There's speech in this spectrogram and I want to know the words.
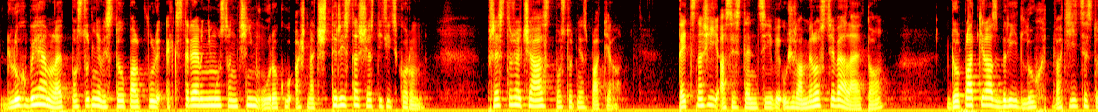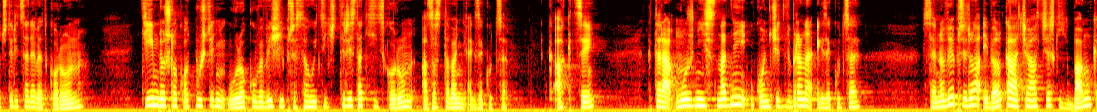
Dluh během let postupně vystoupal kvůli extrémnímu sankčnímu úroku až na 406 000 korun, přestože část postupně splatila. Teď s naší asistencí využila milostivé léto, doplatila zbylý dluh 2149 korun, tím došlo k odpuštění úroku ve výši přesahující 400 000 korun a zastavení exekuce. K akci, která umožní snadněji ukončit vybrané exekuce, se nově přidala i velká část českých bank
